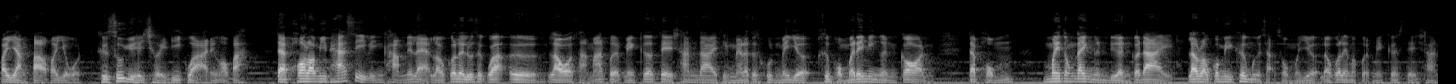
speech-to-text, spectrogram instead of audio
ไปอย่างเปล่าประโยชน์ คือสู้อยู่เฉยๆดีกว่านึกออกปะแต่พอเรามี passive income นี่แหละ เราก็เลยรู้สึกว่าเออเราสามารถเปิด maker station ได้ถึงแม้เราจะทุนไม่เยอะ คือผมไม่ได้มีเงินก้อน แต่ผมไม่ต้องได้เงินเดือนก็ได้ แล้วเราก็มีเครื่องมือสะสมมาเยอะ เราก็เลยมาเปิด maker station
